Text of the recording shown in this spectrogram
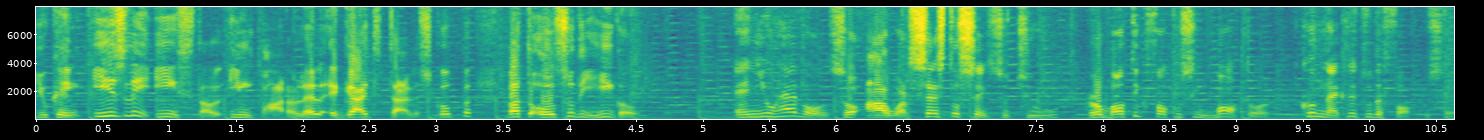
you can easily install in parallel a guide telescope, but also the Eagle. And you have also our Sesto Senso 2 robotic focusing motor connected to the focuser.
